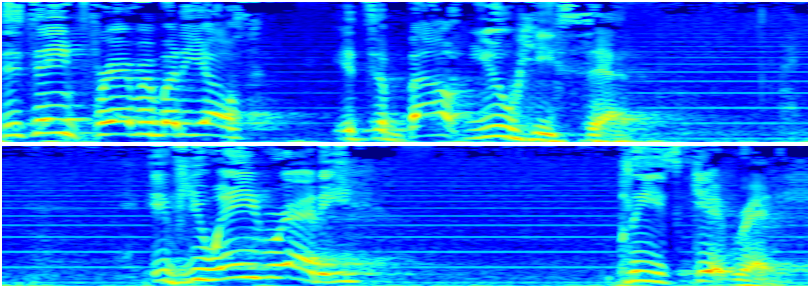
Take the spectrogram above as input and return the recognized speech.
This ain't for everybody else. It's about you, he said. If you ain't ready, please get ready.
